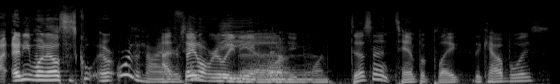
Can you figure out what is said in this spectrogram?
I- anyone else is cool, or, or the Niners. They don't really the, need uh, one. need one. Doesn't Tampa play the Cowboys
